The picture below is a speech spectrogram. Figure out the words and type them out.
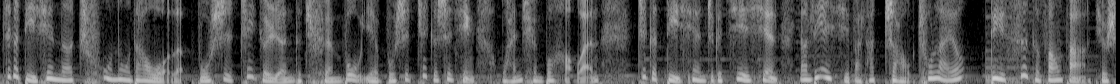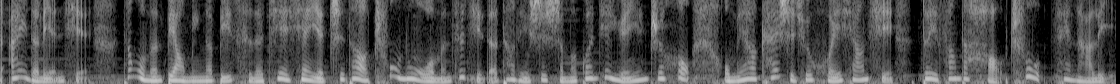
这个底线呢，触怒到我了，不是这个人的全部，也不是这个事情完全不好玩。这个底线，这个界限，要练习把它找出来哦。第四个方法就是爱的连结。当我们表明了彼此的界限，也知道触怒我们自己的到底是什么关键原因之后，我们要开始去回想起对方的好处在哪里，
